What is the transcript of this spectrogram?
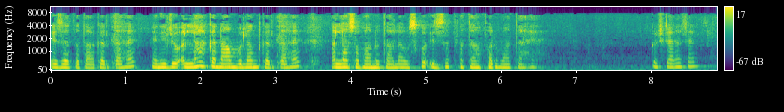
عزت عطا کرتا ہے۔ یعنی جو اللہ کا نام بلند کرتا ہے، اللہ سبحان و تعالیٰ اس کو عزت عطا فرماتا ہے۔ کچھ کہنا چاہیے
